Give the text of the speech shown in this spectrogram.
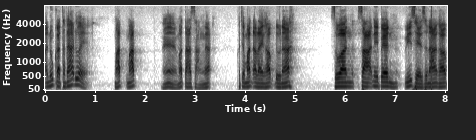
อนุกัตนะด้วย มัดมัดนี่มัดตาสั่งแล้วเขาจะมัดอะไรครับดูนะ ส่วนสะนี่เป็นวิเศษนะครับ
